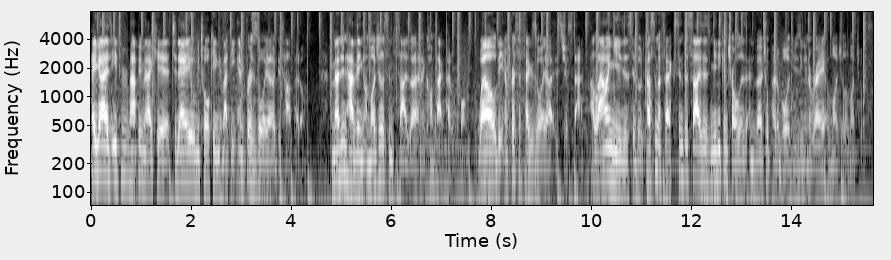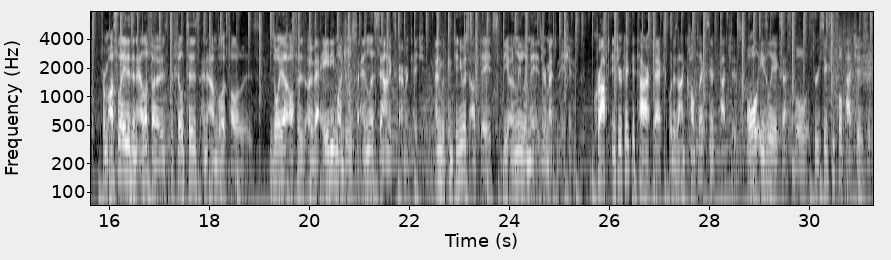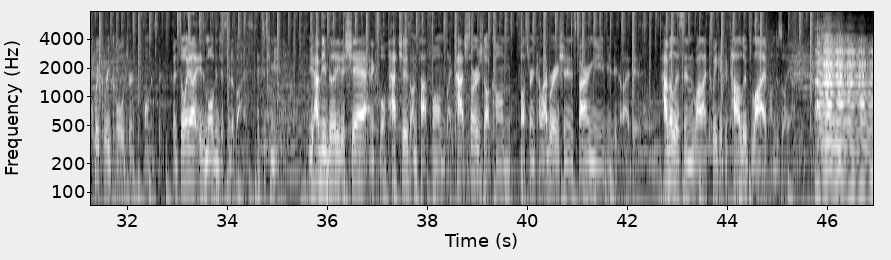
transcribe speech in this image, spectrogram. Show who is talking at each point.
Speaker 1: Hey guys, Ethan from Happy Mag here. Today we'll be talking about the Empress ZOIA guitar pedal. Imagine having a modular synthesizer and a compact pedal form. Well, the Empress Effects ZOIA is just that, allowing users to build custom effects, synthesizers, MIDI controllers, and virtual pedal boards using an array of modular modules. From oscillators and LFOs to filters and envelope followers, ZOIA offers over 80 modules for endless sound experimentation. And with continuous updates, the only limit is your imagination. Craft intricate guitar effects or design complex synth patches, all easily accessible through 64 patches for quick recall during performances. But ZOIA is more than just a device, it's a community. You have the ability to share and explore patches on platforms like patchstorage.com, fostering collaboration and inspiring new musical ideas. Have a listen while I tweak a guitar loop live on the ZOIA.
